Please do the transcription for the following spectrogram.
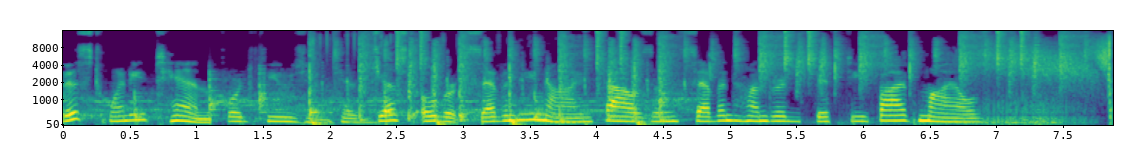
This 2010 Ford Fusion has just over 79,755 miles.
